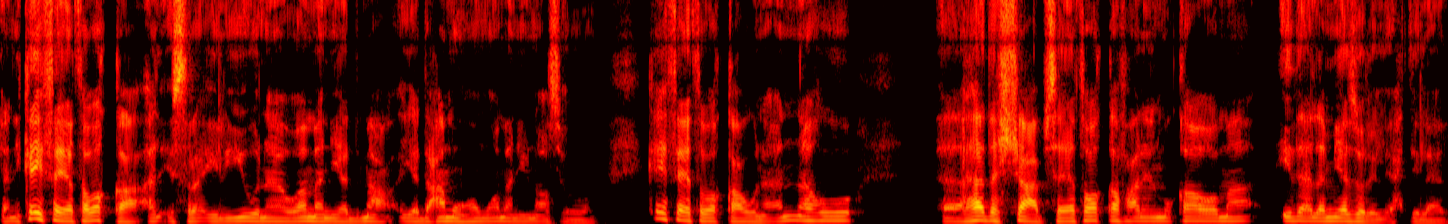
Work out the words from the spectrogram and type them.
يعني كيف يتوقع الإسرائيليون ومن يدمع يدعمهم ومن يناصرهم؟ كيف يتوقعون أنه هذا الشعب سيتوقف عن المقاومة إذا لم يزل الاحتلال؟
